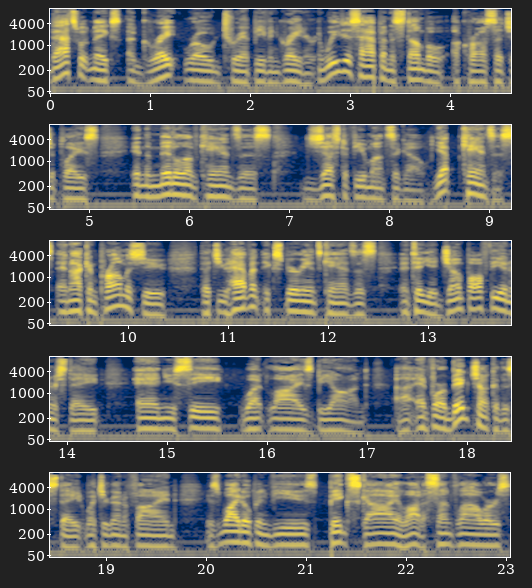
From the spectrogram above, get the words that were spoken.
That's what makes a great road trip even greater. We just happened to stumble across such a place in the middle of Kansas just a few months ago. Yep, Kansas. And I can promise you that you haven't experienced Kansas until you jump off the interstate and you see what lies beyond. Uh, and for a big chunk of the state, what you're going to find is wide open views, big sky, a lot of sunflowers,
